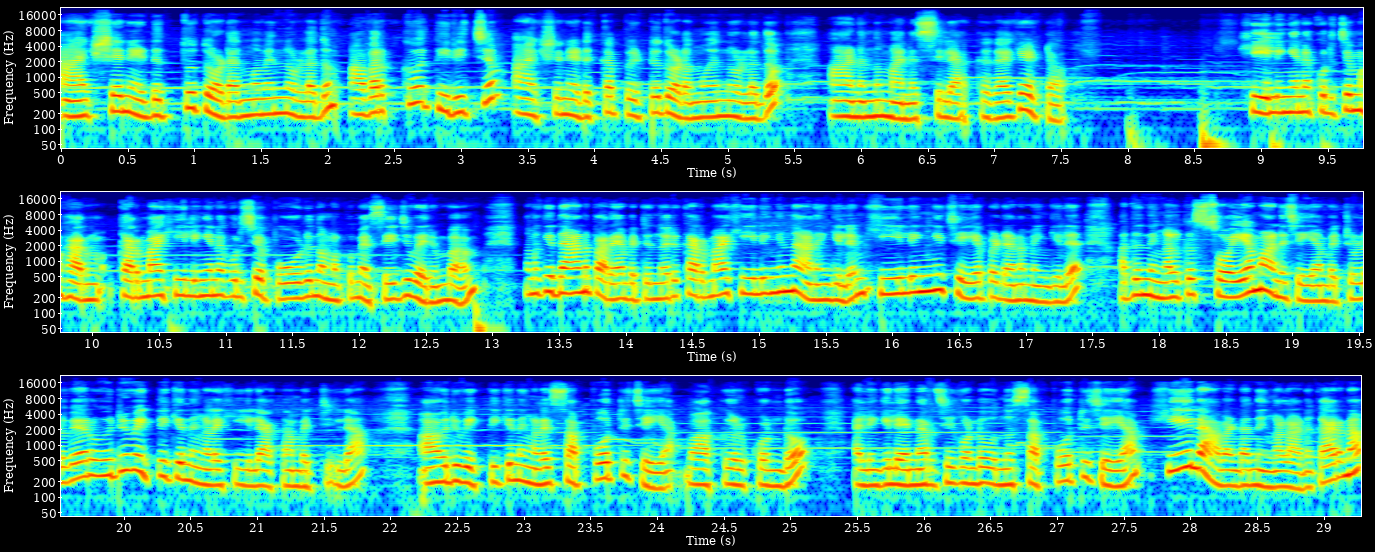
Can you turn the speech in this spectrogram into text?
ആക്ഷൻ എടുത്തു തുടങ്ങുമെന്നുള്ളതും അവർക്ക് തിരിച്ചും ആക്ഷൻ എടുക്കപ്പെട്ടു തുടങ്ങുമെന്നുള്ളതും ആണെന്ന് മനസ്സിലാക്കുക കേട്ടോ. ഹീലിങ്ങിനെ കുറിച്ചും കർമ്മ ഹീലിങ്ങിനെ കുറിച്ചും എപ്പോഴും നമുക്ക് മെസ്സേജ് വരുമ്പം നമുക്കിതാണ് പറയാൻ പറ്റുന്ന ഒരു കർമ്മ ഹീലിംഗ് എന്നാണെങ്കിലും ഹീലിംഗ് ചെയ്യപ്പെടണമെങ്കിൽ അത് നിങ്ങൾക്ക് സ്വയമാണ് ചെയ്യാൻ പറ്റുള്ളൂ. വേറെ ഒരു വ്യക്തിക്ക് നിങ്ങളെ ഹീലാക്കാൻ പറ്റില്ല. ആ ഒരു വ്യക്തിക്ക് നിങ്ങളെ സപ്പോർട്ട് ചെയ്യാം. വാക്കുകൾ കൊണ്ടോ അല്ലെങ്കിൽ എനർജി കൊണ്ടോ ഒന്ന് സപ്പോർട്ട് ചെയ്യാം. ഹീലാവേണ്ട നിങ്ങളാണ്. കാരണം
